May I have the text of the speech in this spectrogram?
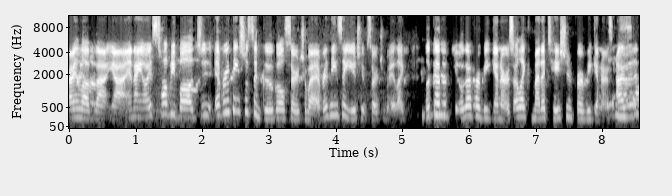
I love that. Yeah. And I always tell people everything's just a Google search away. Everything's a YouTube search away. Like look up yoga for beginners or like meditation for beginners. I was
